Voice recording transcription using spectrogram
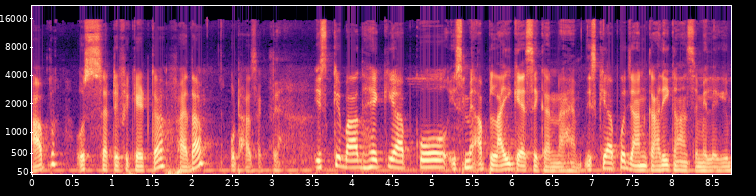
आप उस सर्टिफिकेट का फ़ायदा उठा सकते हैं। इसके बाद है कि आपको इसमें अप्लाई कैसे करना है, इसकी आपको जानकारी कहाँ से मिलेगी?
